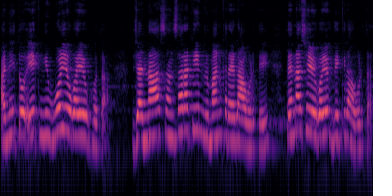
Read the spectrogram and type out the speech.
आणि तो एक निव्वळ योगायोग होता. ज्यांना संसाराटी निर्माण करायला आवडते त्यांना असे योगायोग देखील आवडतात.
